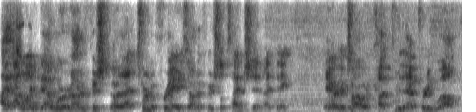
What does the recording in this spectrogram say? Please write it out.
I, I, like that word, artificial, or that turn of phrase, artificial tension. I think air guitar would cut through that pretty well.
